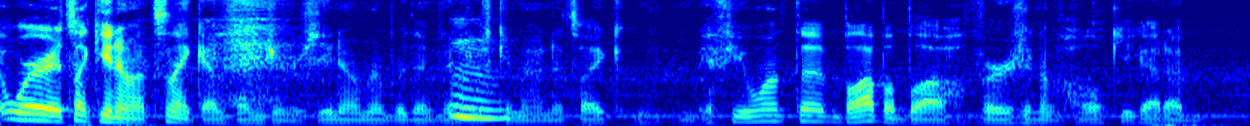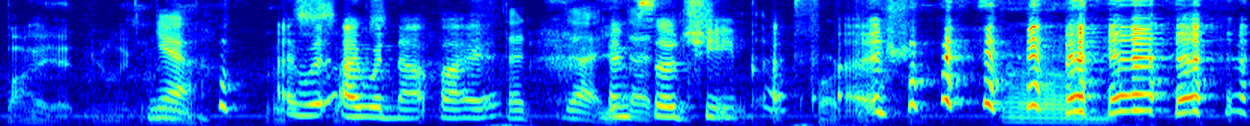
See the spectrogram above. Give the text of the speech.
where it's like you know it's like Avengers. You know, remember the Avengers Mm. came out? and It's like if you want the blah blah blah version of Hulk, you gotta buy it. You're like, Yeah. "Oh, I that would I would not buy it. That, that, I'm that so cheap. Fuck that shit. Um,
